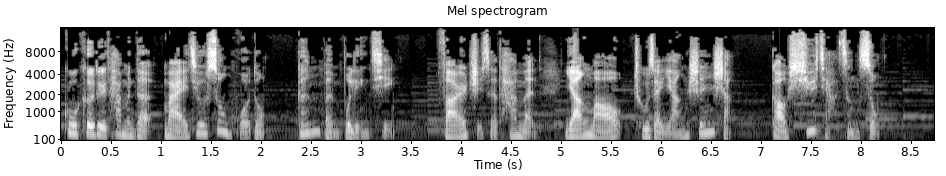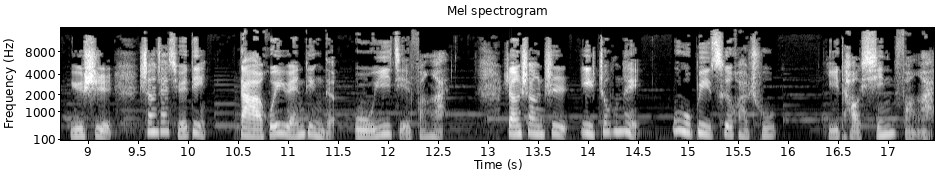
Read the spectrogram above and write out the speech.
顾客对他们的买就送活动根本不领情，反而指责他们羊毛出在羊身上，搞虚假赠送。于是商家决定打回原定的五一节方案，让上至一周内务必策划出一套新方案。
